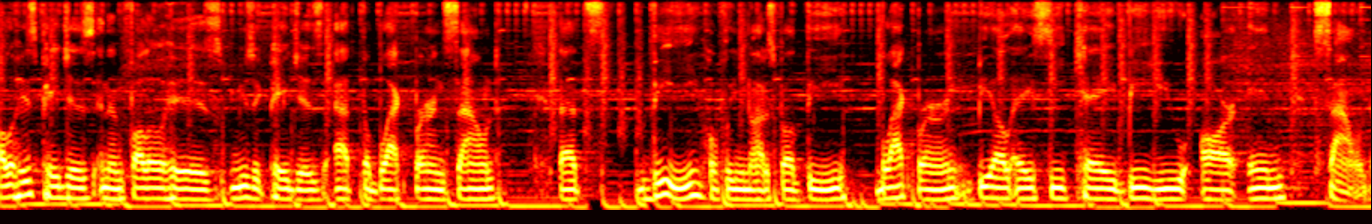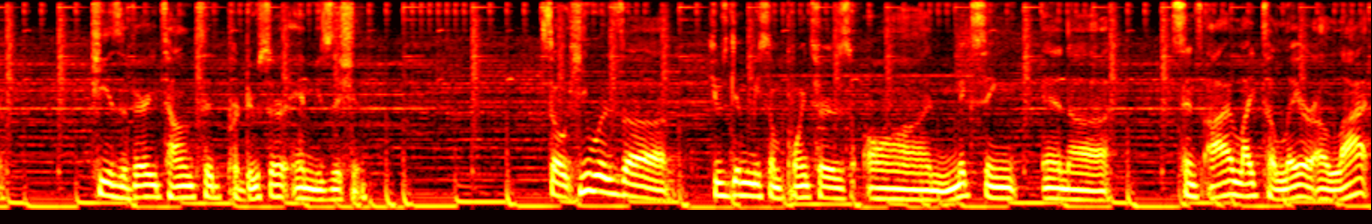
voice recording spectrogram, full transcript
follow his pages and then follow his music pages at the Blackburn Sound. That's the, hopefully you know how to spell the, Blackburn, B L A C K B U R N sound. He is a very talented producer and musician. So he was uh, he was giving me some pointers on mixing, and uh, since I like to layer a lot,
